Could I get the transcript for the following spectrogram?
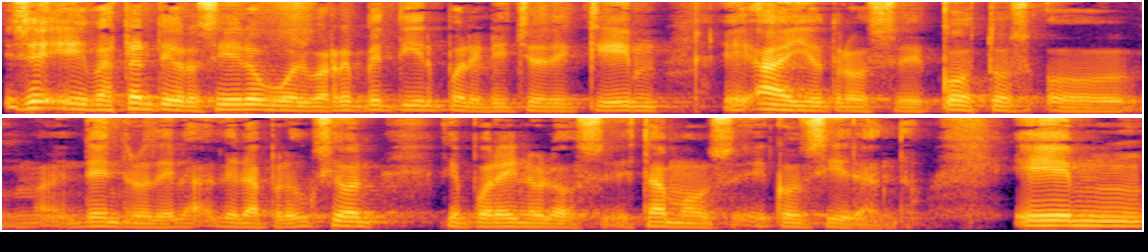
Es bastante grosero, vuelvo a repetir, por el hecho de que eh, hay otros eh, costos o, dentro de la, producción que por ahí no los estamos eh, considerando. Em,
